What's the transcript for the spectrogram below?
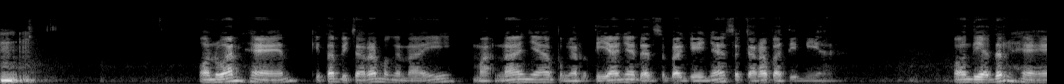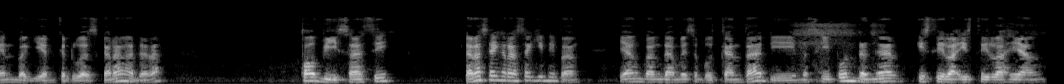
Mm. On one hand, kita bicara mengenai maknanya, pengertiannya, dan sebagainya secara batiniah. On the other hand, bagian kedua sekarang adalah, kok bisa sih? Karena saya ngerasa gini bang, yang Bang Damai sebutkan tadi, meskipun dengan istilah-istilah yang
